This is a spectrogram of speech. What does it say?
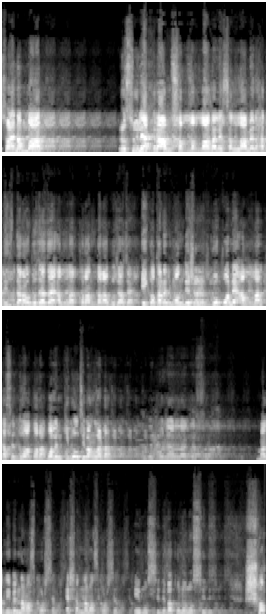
ছয় নাম্বার রসুল আকরাম সাল্লাহ সাল্লামের হাদিস দ্বারাও বোঝা যায় আল্লাহ কোরআন দ্বারা বোঝা যায়। এই কথাটার মন দিয়ে শোনেন গোপনে আল্লাহর কাছে দোয়া করা। বলেন কি বলছি বাংলাটা? গোপনে আল্লাহর কাছে। মাগরিবের নামাজ পড়ছেন এশার নামাজ পড়ছেন এই মসজিদে বা কোনো মসজিদে। সব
